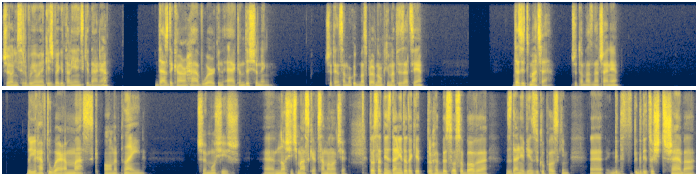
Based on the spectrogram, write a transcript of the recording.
Czy oni serwują jakieś wegetariańskie dania? Does the car have work in air conditioning? Czy ten samochód ma sprawną klimatyzację? Does it matter? Czy to ma znaczenie? Do you have to wear a mask on a plane? Czy musisz e, nosić maskę w samolocie? To ostatnie zdanie to takie trochę bezosobowe zdanie w języku polskim. E, gdy, gdy coś trzeba,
